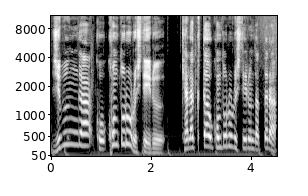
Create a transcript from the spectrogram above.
自分がこうコントロールしているキャラクターをコントロールしているんだったら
